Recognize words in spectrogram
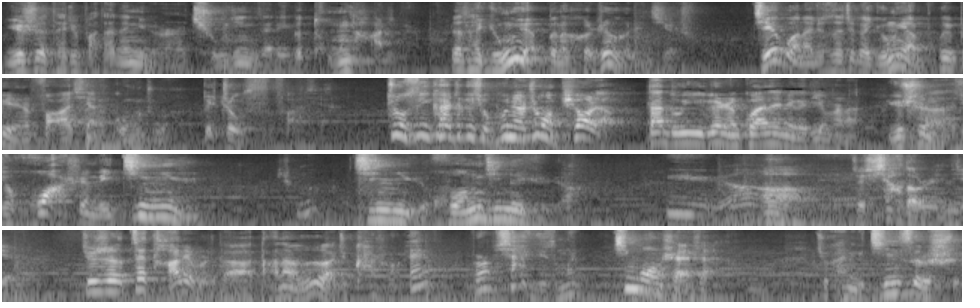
于是他就把他的女儿囚禁在了一个铜塔里边，让她永远不能和任何人接触。结果呢，就是这个永远不会被人发现的公主啊被宙斯发现。宙斯一看这个小姑娘这么漂亮，单独一个人关在那个地方了，于是呢，他就化身为金鱼，什么？金鱼，黄金的鱼啊，雨啊！啊，就下到人间，就是在塔里边的达那厄就看说，哎，不知道下雨怎么金光闪闪的，就看那个金色的水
